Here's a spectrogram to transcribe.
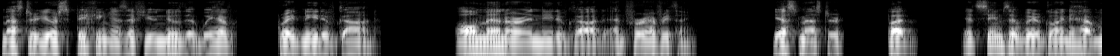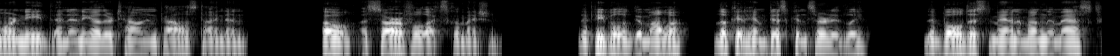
Master, you are speaking as if you knew that we have great need of God. All men are in need of God and for everything. Yes, Master, but it seems that we are going to have more need than any other town in Palestine, and oh, a sorrowful exclamation. The people of Gamala look at him disconcertedly. The boldest man among them asked,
